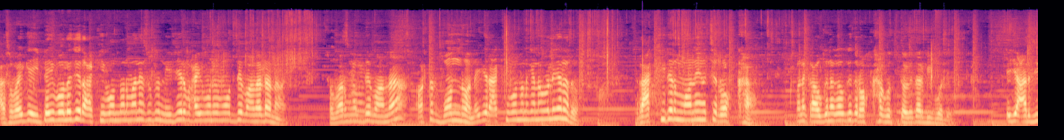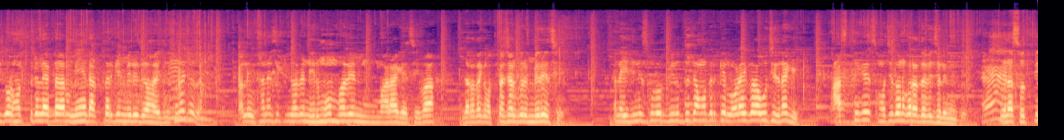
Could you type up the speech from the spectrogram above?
আর সবাইকে এইটাই বলে যে রাখি বন্ধন মানে শুধু নিজের ভাই বোনের মধ্যে বাঁধাটা নয় সবার মধ্যে বাঁধা অর্থাৎ বন্ধন। এই যে রাখি বন্ধন কেন বলে জানো তো? রাখিটার মানে হচ্ছে রক্ষা। মানে কাউকে না কাউকে তো রক্ষা করতে হবে তার বিপদে। এই যে আরজিকর হসপিটালে একটা মেয়ে ডাক্তারকে মেরে দেওয়া হয়েছে শুনেছো তো? তাহলে এখানে সে কীভাবে নির্মমভাবে মারা গেছে বা যারা তাকে অত্যাচার করে মেরেছে? মানে এই জিনিসগুলোর বিরুদ্ধে তো আমাদেরকে লড়াই করা উচিত নাকি? আজ থেকে সচেতন করাতে হবে ছেলে মেয়েকে। যে না সত্যি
